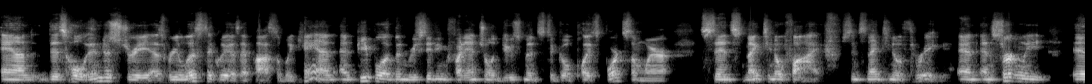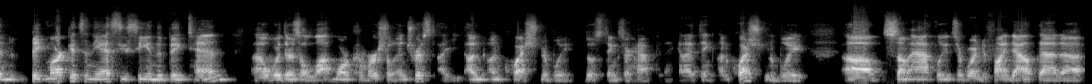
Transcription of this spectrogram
and this whole industry as realistically as I possibly can. And people have been receiving financial inducements to go play sports somewhere since 1905, since 1903. And, and certainly in big markets in the SEC and the Big Ten, uh, where there's a lot more commercial interest, un- unquestionably, those things are happening. And I think unquestionably, uh, some athletes are going to find out that uh,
